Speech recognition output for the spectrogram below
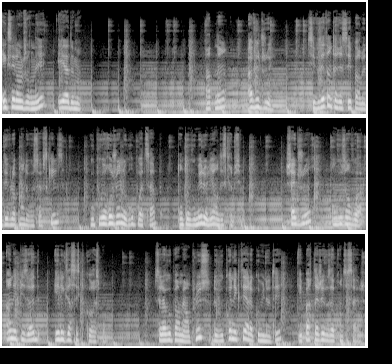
Excellente journée et à demain. Maintenant, à vous de jouer. Si vous êtes intéressé par le développement de vos soft skills, vous pouvez rejoindre le groupe WhatsApp dont on vous met le lien en description. Chaque jour, on vous envoie un épisode et l'exercice qui correspond. Cela vous permet en plus de vous connecter à la communauté et partager vos apprentissages.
